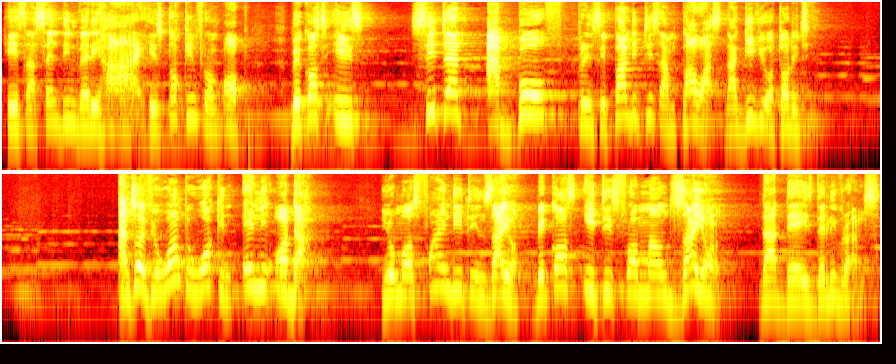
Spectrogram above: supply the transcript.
he is ascending very high. He's talking from up because he's seated above principalities and powers that give you authority. And so if you want to walk in any order, you must find it in Zion because it is from Mount Zion that there is deliverance.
